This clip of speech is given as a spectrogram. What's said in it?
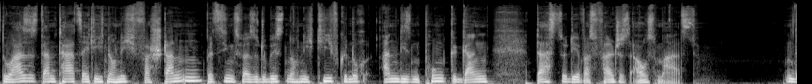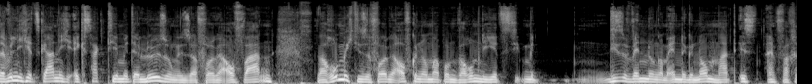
Du hast es dann tatsächlich noch nicht verstanden, beziehungsweise du bist noch nicht tief genug an diesen Punkt gegangen, dass du dir was Falsches ausmalst. Und da will ich jetzt gar nicht exakt hier mit der Lösung in dieser Folge aufwarten. Warum ich diese Folge aufgenommen habe und warum die jetzt mit diese Wendung am Ende genommen hat, ist einfach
